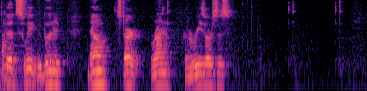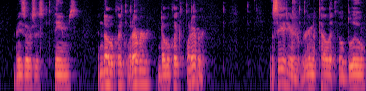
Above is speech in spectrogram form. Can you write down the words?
Good, sweet, we booted. Now, start, run, go to resources, resources, themes, and double click whatever, and double click whatever. You'll see it here. We're going to tell it go blue,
